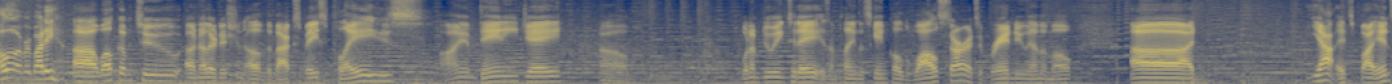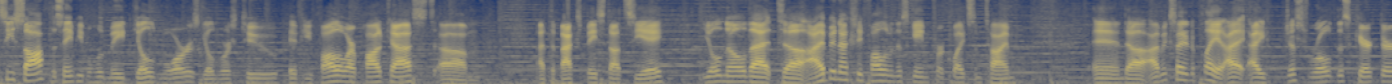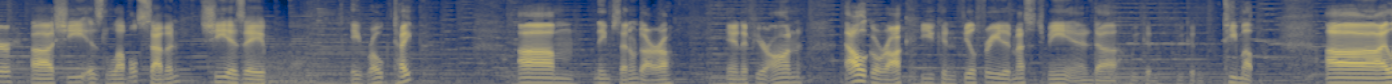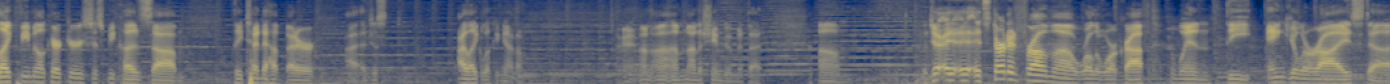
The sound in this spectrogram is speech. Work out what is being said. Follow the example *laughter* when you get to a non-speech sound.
Hello, everybody. Uh, welcome to another edition of the Backspace Plays. I am Danny Jay. Um, what I'm doing today is I'm playing this game called WildStar. It's a brand new MMO. Uh, yeah, it's by NCSoft, the same people who made Guild Wars, Guild Wars 2. If you follow our podcast um, at thebackspace.ca, you'll know that uh, I've been actually following this game for quite some time and uh, I'm excited to play it. I, I just rolled this character. Uh, she is level 7. She is a a rogue type um, named Senodara. And if you're on Algorok, you can feel free to message me and uh, we can we can team up. Uh, I like female characters just because um, they tend to have better. I just I like looking at them. I'm, I'm not ashamed to admit that. Um, it started from uh, World of Warcraft when the angularized uh,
